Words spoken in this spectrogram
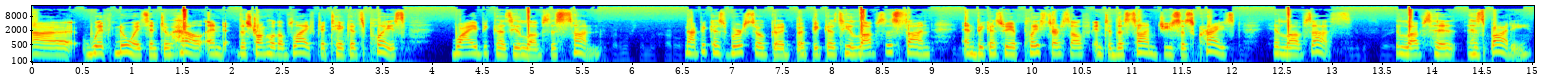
uh, with noise into hell and the stronghold of life to take its place. Why? Because he loves his son not because we're so good, but because He loves the Son, and because we have placed ourselves into the Son, Jesus Christ, He loves us. He loves His, his body.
